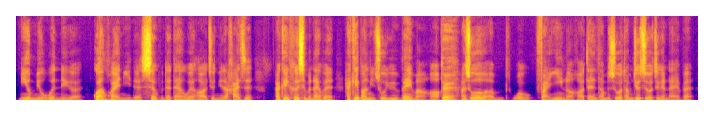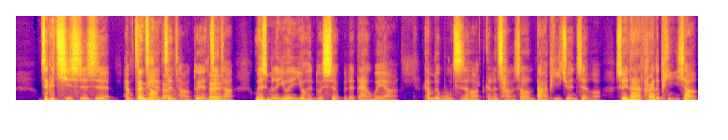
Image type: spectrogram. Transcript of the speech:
你有没有问那个关怀你的社福的单位哈？就你的孩子他可以喝什么奶粉，还可以帮你做预备嘛哈？对，他说嗯，我反映了哈，但是他们说他们就只有这个奶粉，这个其实是很正常的很正常，对，很正常。为什么呢？因为有很多社福的单位啊，他们的物资哈，可能厂商大批捐赠哈，所以那它的品相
